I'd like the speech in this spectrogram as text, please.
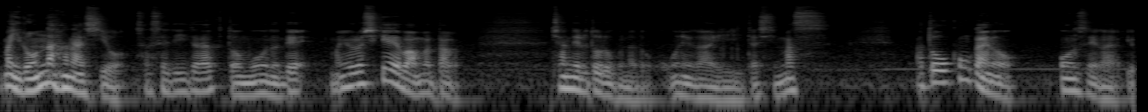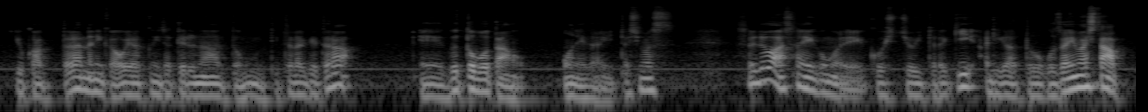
まあ、いろんな話をさせていただくと思うので、まあ、よろしければまたチャンネル登録などお願いいたします。あと、今回の音声が良かったら何かお役に立てるなと思っていただけたら、えー、グッドボタンをお願いいたします。それでは最後までご視聴いただきありがとうございました。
